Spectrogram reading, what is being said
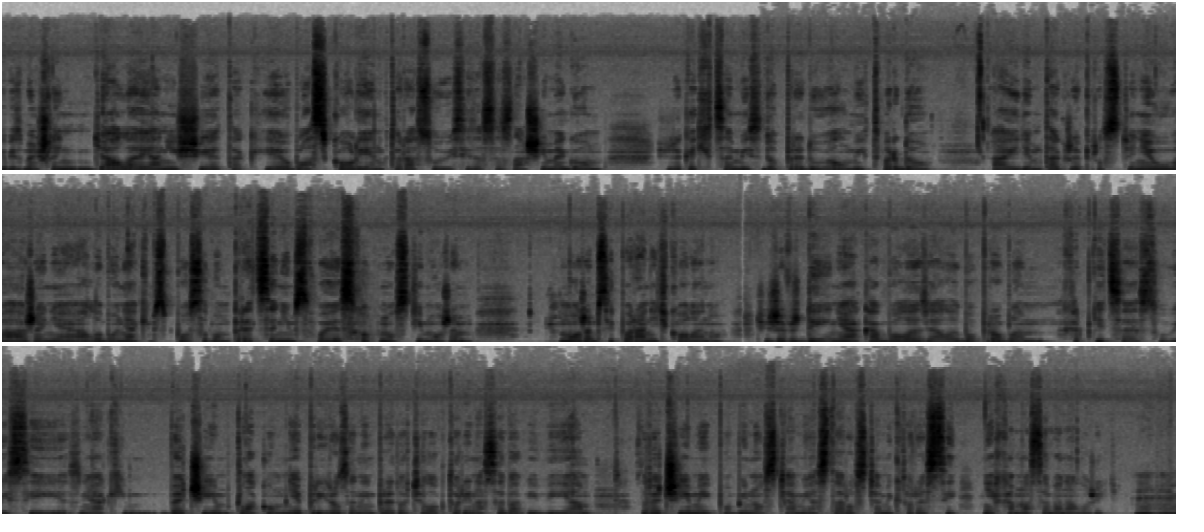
Keby sme išli ďalej a nižšie, tak je oblasť kolien, ktorá súvisí zase s našim egom. Čiže keď chcem ísť dopredu veľmi tvrdo, a idem tak, že proste neuváženie alebo nejakým spôsobom predcením svoje schopnosti môžem, môžem si poraniť koleno. Čiže vždy nejaká bolesť alebo problém chrbtice súvisí s nejakým väčším tlakom neprirodzeným pre to telo, ktorý na seba vyvíjam, s väčšími povinnosťami a starosťami, ktoré si nechám na seba naložiť. Mm-hmm,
